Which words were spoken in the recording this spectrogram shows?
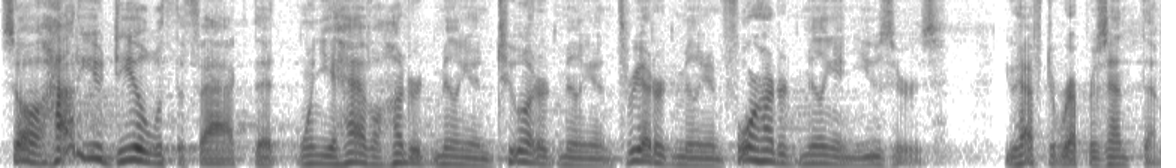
so how do you deal with the fact that when you have 100 million, 200 million, 300 million, 400 million users, you have to represent them,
